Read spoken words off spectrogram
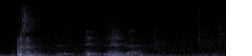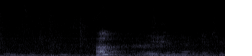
and uh, huh? You'll never get through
